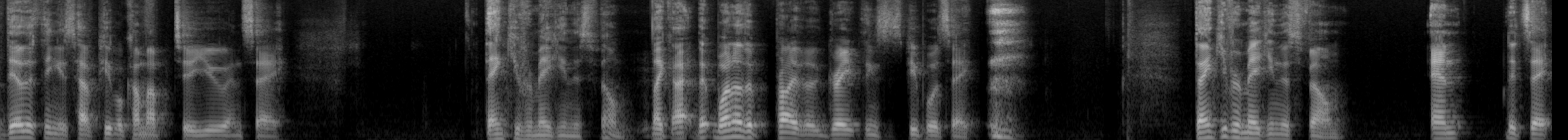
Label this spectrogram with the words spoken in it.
the other thing is have people come up to you and say, thank you for making this film. Like I, one of the, probably the great things is people would say, thank you for making this film. And they'd say,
